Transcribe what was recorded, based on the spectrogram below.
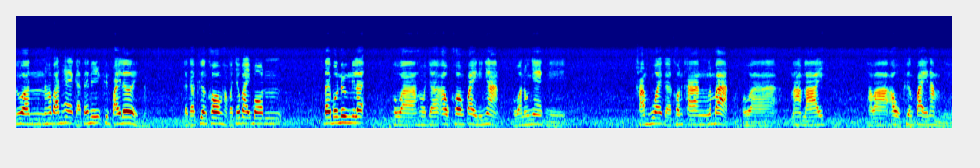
ส่วนเฮาบ้านแห่กับแต่นี้ขึ้นไปเลย แล้วก็เครื่องคลองเขาก็จะใบบอลได้บอลหนึ่งนี่แหละ เพราะว่าเขาจะเอาคลองไปนี่ยาก เพราะว่าน้องแยกนี่ข้ามห้วยกับค่อนข้างลำบาก เพราะว่าน้ำลายถ้าว่าเอาเครื่องไปนํนี่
